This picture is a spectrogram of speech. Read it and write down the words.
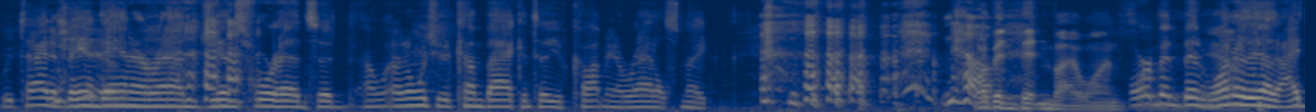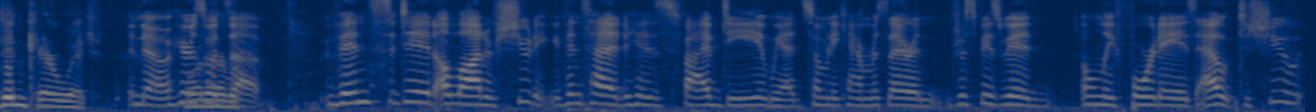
we tied a bandana around Jen's forehead. Said, "I I don't want you to come back until you've caught me a rattlesnake No. Or been bitten by one. or been so, been yeah. one or the other. I didn't care which." No, here's what's up. Vince did a lot of shooting. Vince had his 5D, and we had so many cameras there. And just because we had only four days out to shoot,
